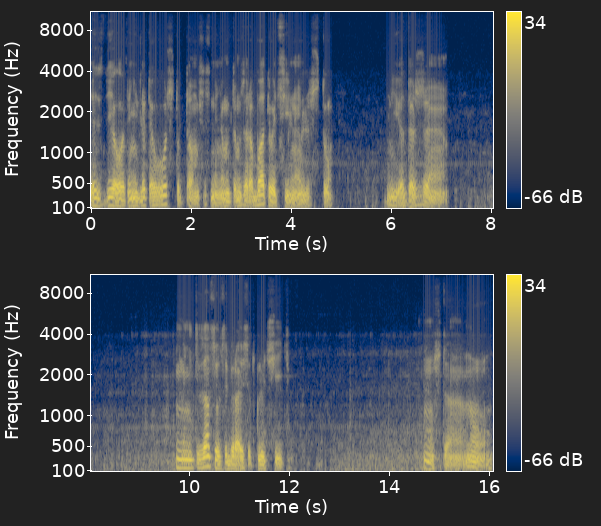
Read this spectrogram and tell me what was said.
я сделал, это не для того, чтобы там сейчас на нем там зарабатывать сильно или что. Я даже монетизацию собираюсь отключить. Потому что, ну,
